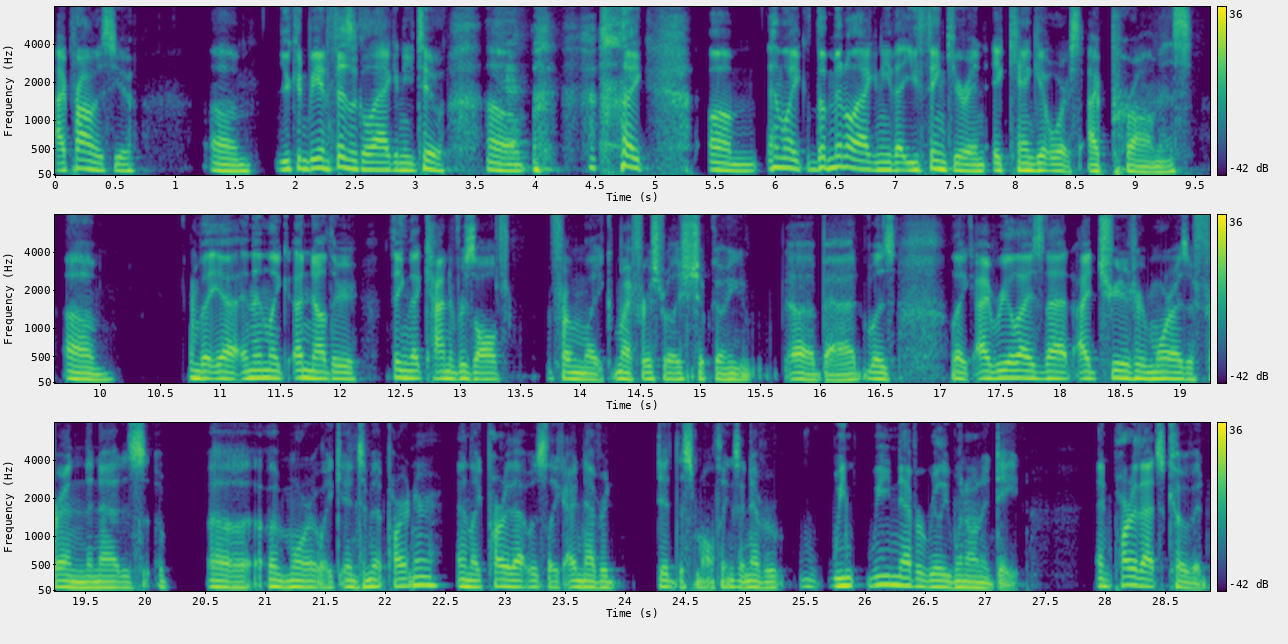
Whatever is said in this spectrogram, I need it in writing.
I promise you. Um, you can be in physical agony too. Um, like, um, and like the mental agony that you think you're in, it can get worse. I promise. Um, but yeah, and then like another thing that kind of resolved from like my first relationship going uh, bad was like I realized that I treated her more as a friend than as a, uh, a more like intimate partner, and like part of that was like I never did the small things. I never we we never really went on a date, and part of that's COVID.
